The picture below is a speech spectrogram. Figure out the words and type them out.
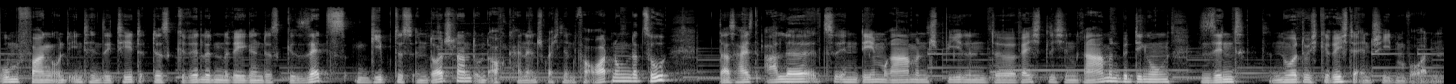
Umfang und Intensität des Grillen regelndes Gesetz gibt es in Deutschland und auch keine entsprechenden Verordnungen dazu. Das heißt, alle in dem Rahmen spielende rechtlichen Rahmenbedingungen sind nur durch Gerichte entschieden worden.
